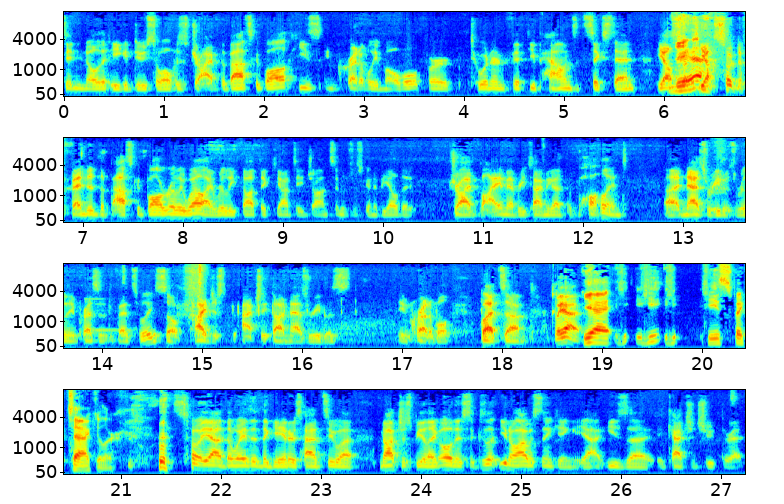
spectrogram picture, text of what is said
didn't know that he could do so well was drive the basketball. He's incredibly mobile for 250 pounds at 6'10. He also yeah. he also defended the basketball really well. I really thought that Keyontae Johnson was just going to be able to drive by him every time he got the ball and uh, Naz Reid was really impressive defensively, so I just actually thought Naz Reid was incredible. But um, but yeah, yeah, he, he he's spectacular. so yeah, the way that the Gators had to uh, not just be like, oh, this, because you know, I was thinking, yeah, he's a catch and shoot threat,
